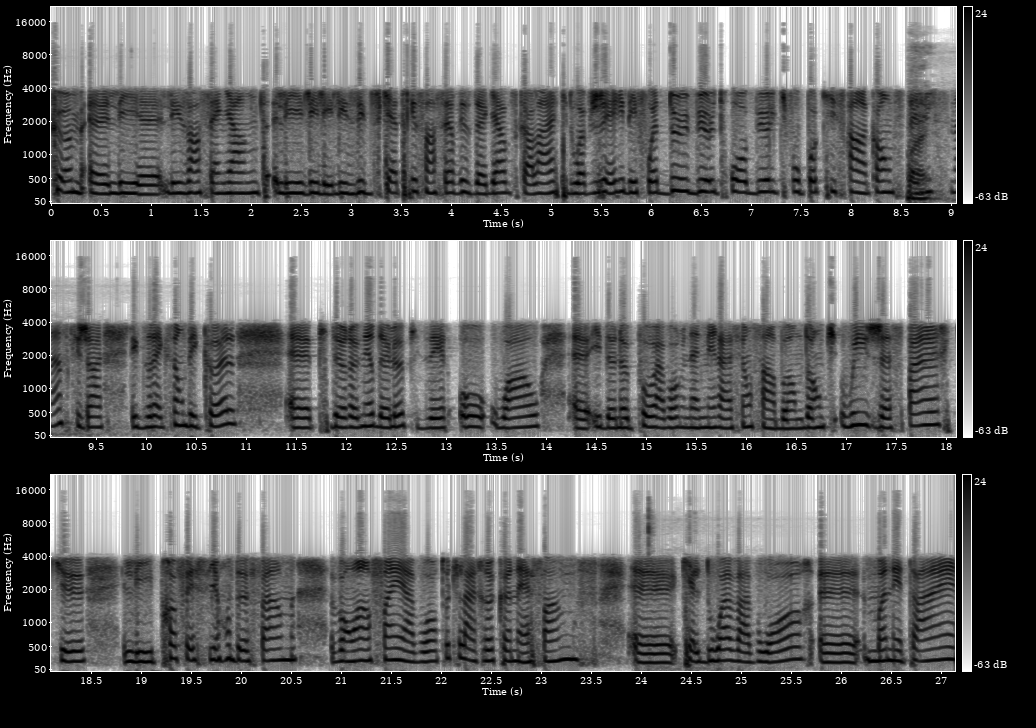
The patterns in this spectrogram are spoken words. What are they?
comme euh, les, euh, les enseignantes, les, les, les, éducatrices en service de garde scolaire qui doivent gérer des fois deux bulles, trois bulles qu'il faut pas qu'ils se rencontrent. C'est hallucinant ce qui gère les directions d'école. Euh, puis de revenir de là puis dire oh wow et de ne pas avoir une admiration sans borne. Donc oui, j'espère que les professions de femmes vont enfin avoir toute la reconnaissance euh, qu'elles doivent avoir euh, monétaire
